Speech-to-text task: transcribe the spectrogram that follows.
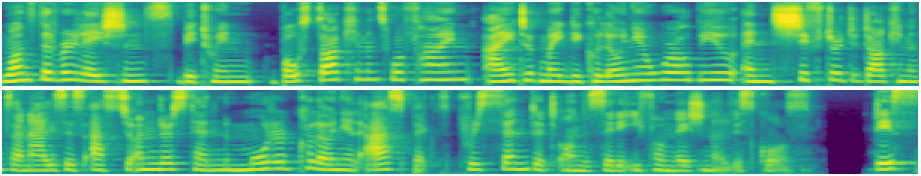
Once the relations between both documents were fine, I took my decolonial worldview and shifted the document's analysis as to understand the modern colonial aspects presented on the CDI foundational discourse. This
